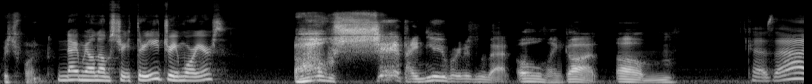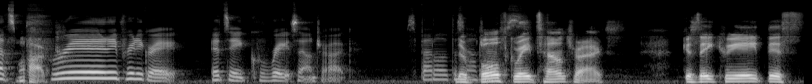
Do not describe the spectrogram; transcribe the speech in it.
Which one? Nightmare on Elm Street 3, Dream Warriors. Oh shit! I knew you were gonna do that. Oh my god. Um. Because that's Fuck. pretty, pretty great. It's a great soundtrack. It's Battle of the they're both great soundtracks because they create this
